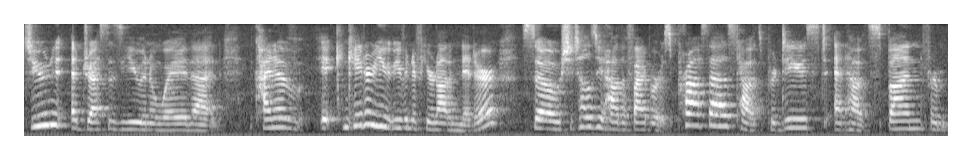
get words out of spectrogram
June addresses you in a way that kind of, it can cater you even if you're not a knitter. So she tells you how the fiber is processed, how it's produced, and how it's spun for,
